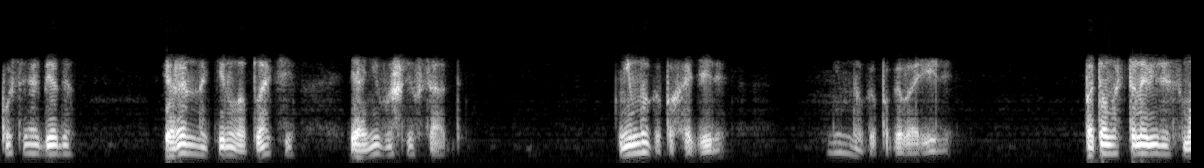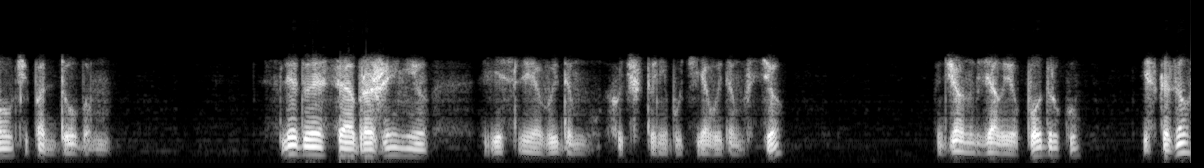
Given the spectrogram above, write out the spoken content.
После обеда Ирен накинула платье, и они вышли в сад. Немного походили, немного поговорили. Потом остановились молча под дубом. Следуя соображению, если я выдам хоть что-нибудь, я выдам все, Джон взял ее под руку и сказал,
